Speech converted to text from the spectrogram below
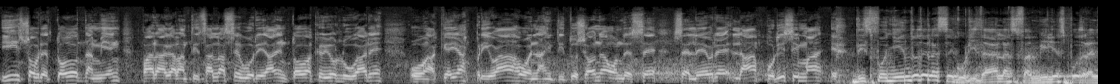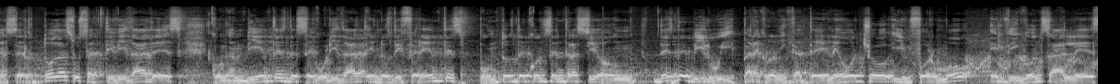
y sobre todo también para garantizar la seguridad en todos aquellos lugares o aquellas privadas o en las instituciones donde se celebre la purísima. Disponiendo de la seguridad, las familias podrán hacer todas sus actividades con ambientes de seguridad en los diferentes puntos de de concentración. Desde Bilwi para Crónica TN8 informó Elvin González.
